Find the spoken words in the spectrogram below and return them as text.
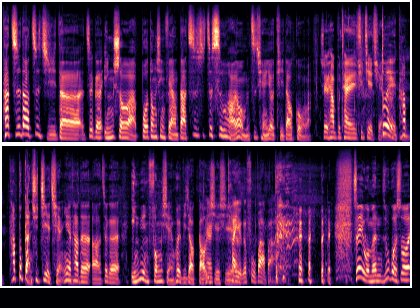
他知道自己的这个营收啊波动性非常大，这这似乎好像我们之前也有提到过嘛，所以他不太去借钱。对他，他不敢去借钱，因为他的呃这个营运风险会比较高一些些，啊。他有个富爸爸，对，对，所以我们如果说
